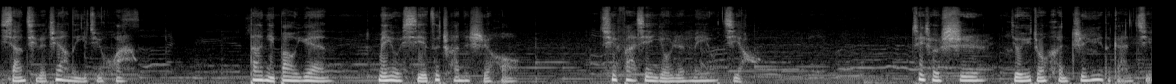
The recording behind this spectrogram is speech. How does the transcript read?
想起了这样的一句话：当你抱怨没有鞋子穿的时候，却发现有人没有脚。这首诗有一种很治愈的感觉。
